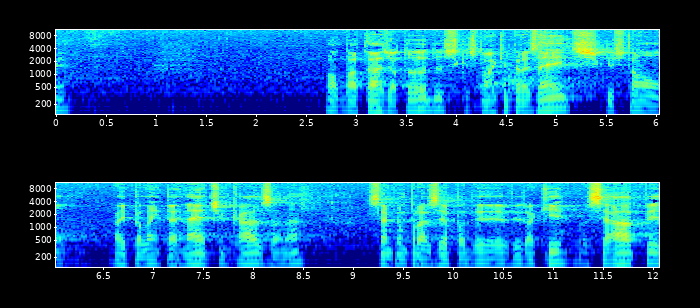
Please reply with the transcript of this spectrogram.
é? Bom, boa tarde a todos que estão aqui presentes, que estão aí pela internet, em casa, né? Sempre um prazer poder vir aqui no CEAP.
